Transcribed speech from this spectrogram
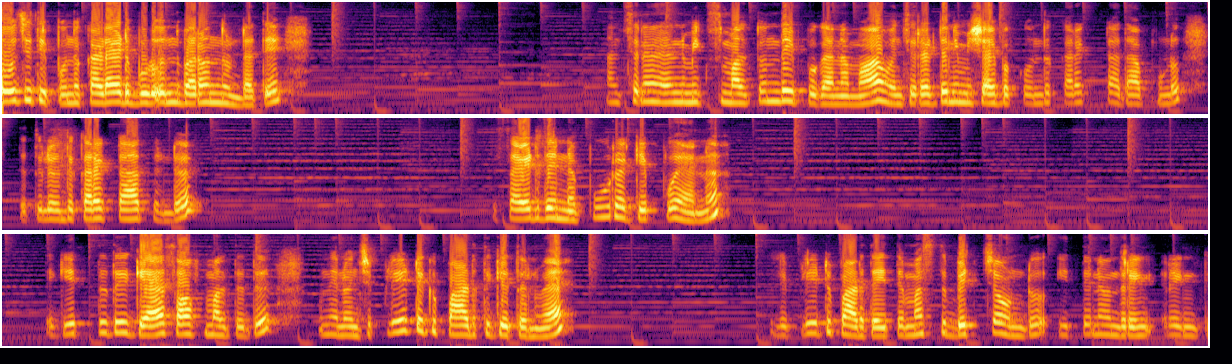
ತೋಜಿ ತಿಪ್ಪೊಂದು ಕಡಾಯಿಡ್ ಬುಡು ಒಂದು ಬರೊಂದುಂಡತೆ. ಅಂಚನೆ ಮಿಕ್ಸ್ ಮಲ್ತೊಂದೆ ಇಪ್ಪುಗ ನಮ್ಮ ಒಂಚಿ ರಡ್ಡು ನಿಮಿಷ ಆಯ್ಬೇಕು ಒಂದು ಕರೆಕ್ಟ್ ಅದು ಹಾಪುಂಡು ತುಲೆ ಒಂದು ಕರೆಕ್ಟ್ ಆತುಂಡು. ಸೈಡ್ ದೆನ್ನ ಪೂರ ಗೆಪ್ಪು ಏನು ಗೆತ್ತದು ಗ್ಯಾಸ್ ಆಫ್ ಮಲ್ತದ್ದು ಒಂದೇನು ಒಂಜಿ ಪ್ಲೇಟಿಗೆ ಪಾಡ್ದು ಗೆತ್ತನ್ವೆ ಪ್ಲೇಟ್ ಪಾಡ್ದೈತೆ ಮಸ್ತ್ ಬೆಚ್ಚ ಉಂಡು. ಇತ್ತೇನೆ ಒಂದು ರೆಂಗ್ ರೆಂಗ್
